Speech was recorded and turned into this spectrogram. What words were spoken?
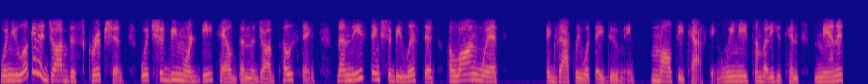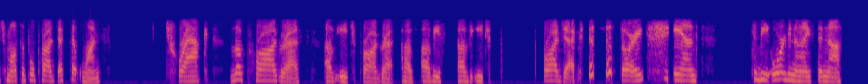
When you look at a job description, which should be more detailed than the job posting, then these things should be listed along with exactly what they do mean. Multitasking. We need somebody who can manage multiple projects at once, track the progress of each progress of, of each of each project. Sorry, and to be organized enough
